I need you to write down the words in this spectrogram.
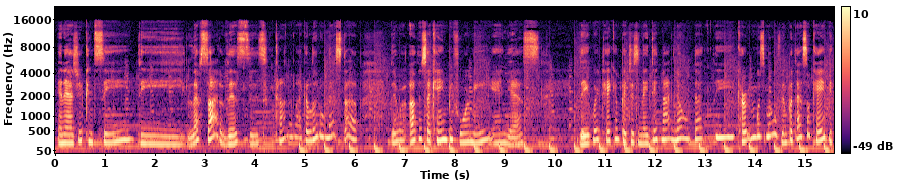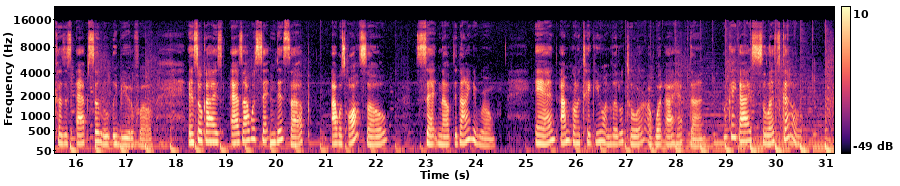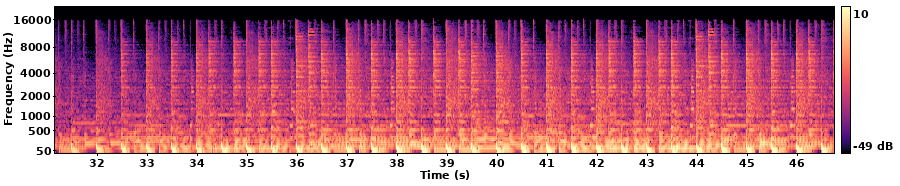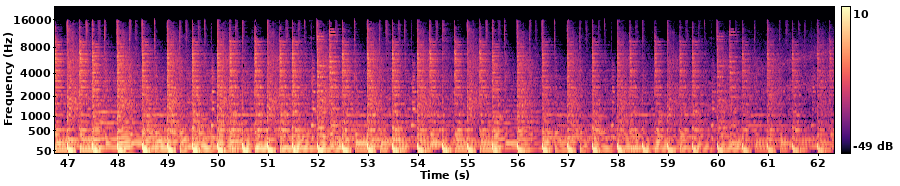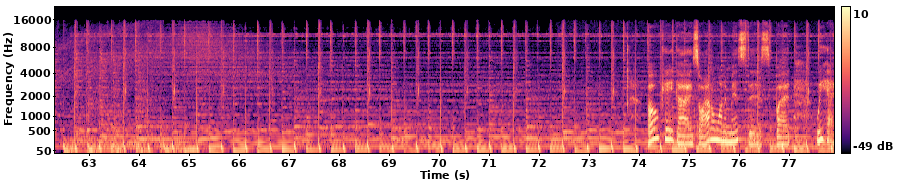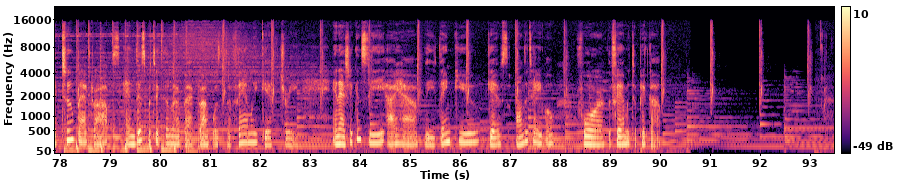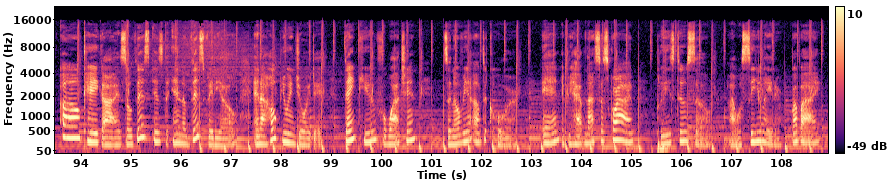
And as you can see, the left side of this is kind of like a little messed up. There were others that came before me, and yes, they were taking pictures and they did not know that the curtain was moving, but that's okay because it's absolutely beautiful. And so, guys, as I was setting this up, I was also setting up the dining room. And I'm going to take you on a little tour of what I have done. Okay, guys, so let's go. Guys, so I don't want to miss this, but we had two backdrops and this particular backdrop was the family gift tree. And as you can see, I have the thank you gifts on the table for the family to pick up. Okay guys, so this is the end of this video and I hope you enjoyed it. Thank you for watching Zanovia of Decor. And if you have not subscribed, please do so. I will see you later. Bye bye.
